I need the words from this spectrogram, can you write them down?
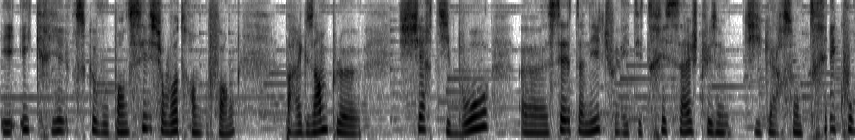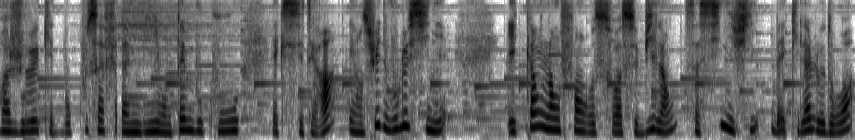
et écrire ce que vous pensez sur votre enfant. Par exemple, cher Thibaut, euh, cette année, tu as été très sage, tu es un petit garçon très courageux qui aide beaucoup sa famille, on t'aime beaucoup, etc. Et ensuite, vous le signez. Et quand l'enfant reçoit ce bilan, ça signifie ben, qu'il a le droit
